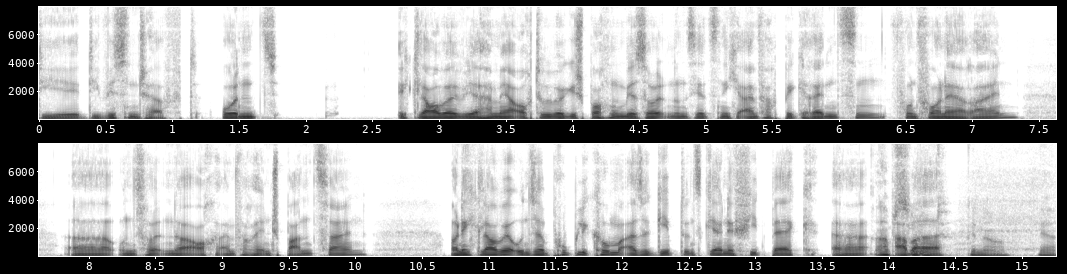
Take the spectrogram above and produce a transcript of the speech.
die, die Wissenschaft. Und ich glaube, wir haben ja auch darüber gesprochen, wir sollten uns jetzt nicht einfach begrenzen von vornherein äh, und sollten da auch einfach entspannt sein. Und ich glaube, unser Publikum, also gebt uns gerne Feedback. Äh, Absolut, aber genau, ja.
